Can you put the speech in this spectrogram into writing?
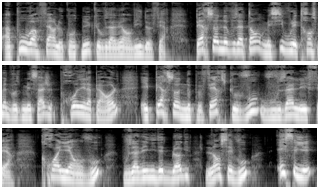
à pouvoir faire le contenu que vous avez envie de faire. Personne ne vous attend, mais si vous voulez transmettre votre message, prenez la parole et personne ne peut faire ce que vous, vous allez faire. Croyez en vous, vous avez une idée de blog, lancez-vous, essayez,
